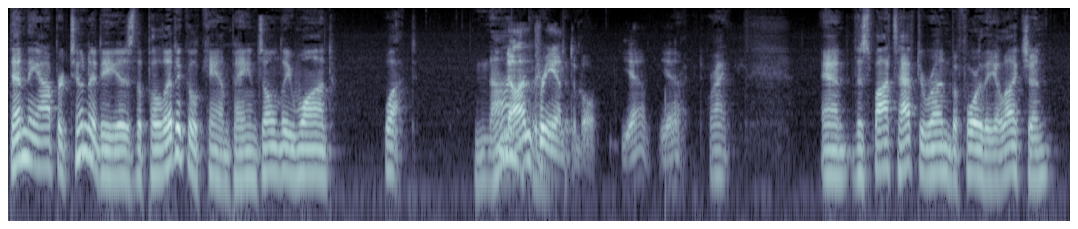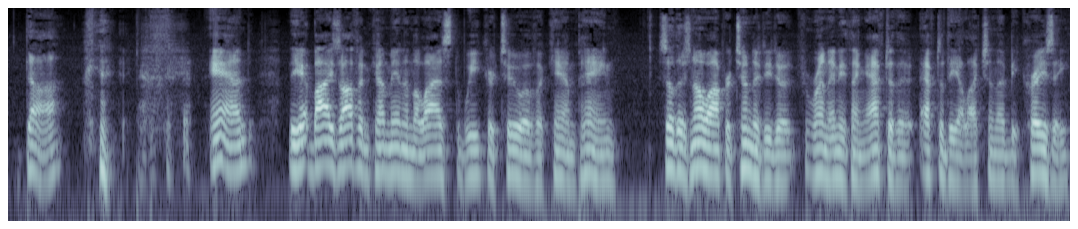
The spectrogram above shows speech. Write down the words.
Then the opportunity is the political campaigns only want what? Non preemptible. Yeah, yeah. Right, right. And the spots have to run before the election. Duh. and the buys often come in in the last week or two of a campaign, so there's no opportunity to run anything after the after the election. That'd be crazy.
